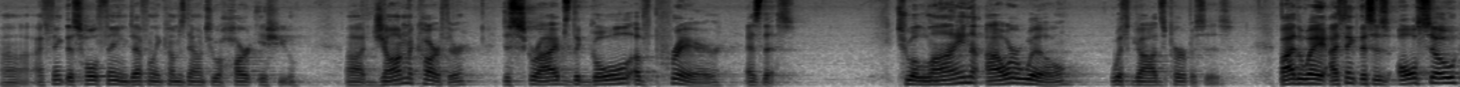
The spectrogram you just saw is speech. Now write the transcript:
Uh, I think this whole thing definitely comes down to a heart issue. Uh, John MacArthur describes the goal of prayer as this to align our will with God's purposes. By the way, I think this is also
